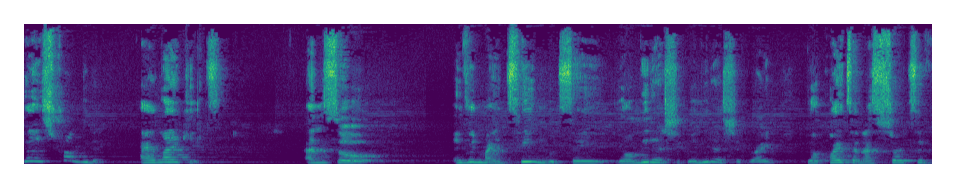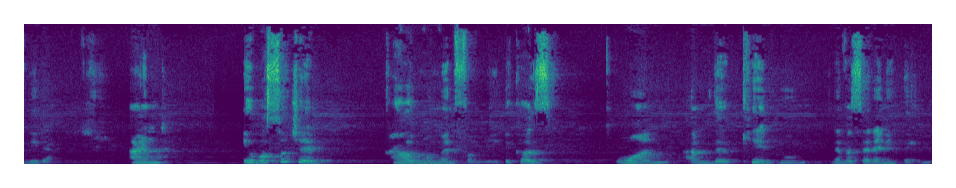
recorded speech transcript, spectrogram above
you're a strong leader. I like it. And so, even my team would say, Your leadership, your leadership, right? You're quite an assertive leader. And it was such a proud moment for me because, one, I'm the kid who never said anything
